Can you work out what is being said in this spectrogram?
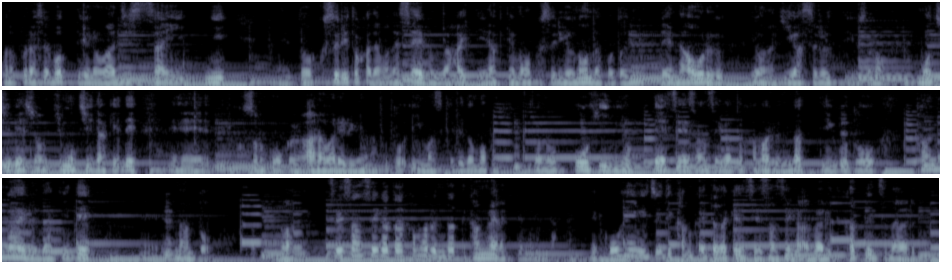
あのプラセボっていうのは実際に、と、薬とかでもね成分が入っていなくても薬を飲んだことによって治るような気がするっていうそのモチベーション気持ちだけで、えー、その効果が現れるようなことを言いますけれどもこのコーヒーによって生産性が高まるんだっていうことを考えるだけで、えー、なんとまあ、生産性が高まるんだって考えなくてもいいんだ。コーヒーについて考えただけで生産性が上がるって勝手につながるって。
